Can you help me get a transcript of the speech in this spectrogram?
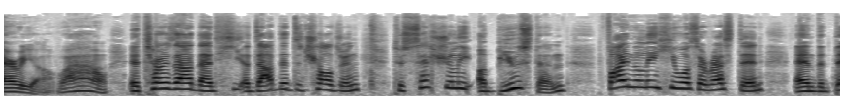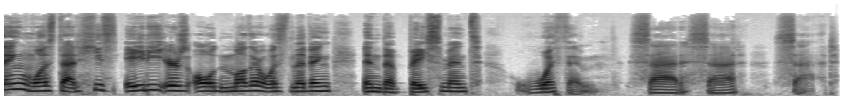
area. Wow. It turns out that he adopted the children to sexually abuse them. Finally, he was arrested, and the thing was that his 80 years old mother was living in the basement with him. Sad, sad, sad.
